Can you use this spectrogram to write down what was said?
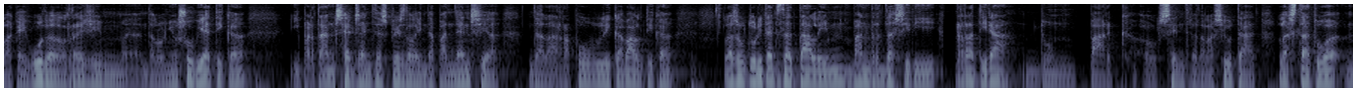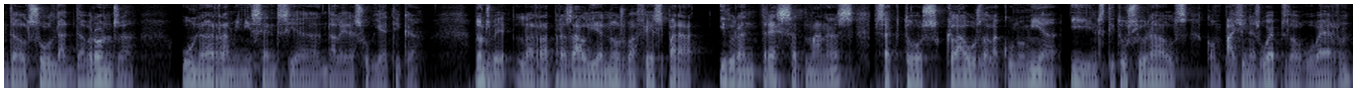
la caiguda del règim de la Unió Soviètica i, per tant, 16 anys després de la independència de la República Bàltica, les autoritats de Tallinn van decidir retirar d'un parc al centre de la ciutat l'estàtua del soldat de bronze, una reminiscència de l'era soviètica. Doncs bé, la represàlia no es va fer esperar i durant tres setmanes sectors claus de l'economia i institucionals, com pàgines web del govern,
